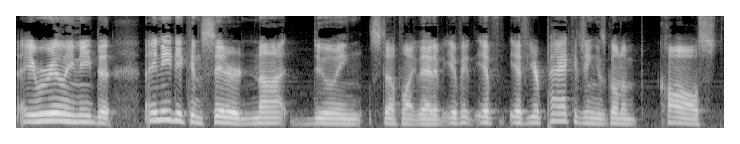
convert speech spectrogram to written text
they really need to they need to consider not doing stuff like that. If if it, if if your packaging is going to cost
